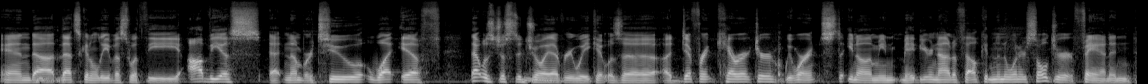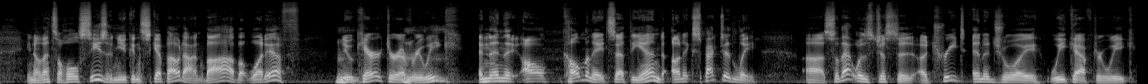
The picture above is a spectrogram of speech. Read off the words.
and uh, Hmm. that's going to leave us with the obvious at number two. What if? That was just a joy every week. It was a, a different character. We weren't, st- you know, I mean, maybe you're not a Falcon and the Winter Soldier fan, and you know that's a whole season you can skip out on. Bah, but what if? New character every week, and then it all culminates at the end unexpectedly. Uh, so that was just a, a treat and a joy week after week.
